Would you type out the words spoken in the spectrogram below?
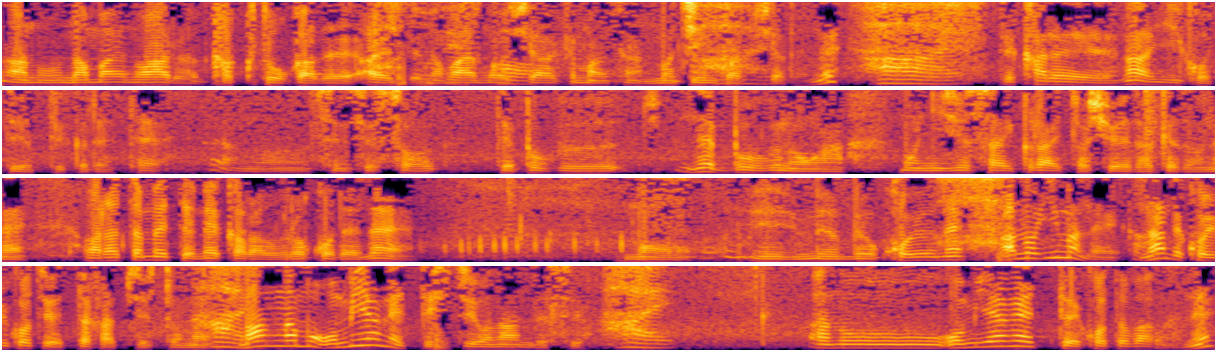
あの、名前のある格闘家で、あえて名前申し上げません。もう人格者でね。はい。で、彼がいいこと言ってくれて、あの、先生、そう、で、僕、ね、僕のがもう20歳くらい年上だけどね、改めて目から鱗でね、もう、こういうね、あの、今ね、なんでこういうこと言ったかっていうとね、はい、漫画もお土産って必要なんですよ。はい。あの、お土産って言葉がね、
